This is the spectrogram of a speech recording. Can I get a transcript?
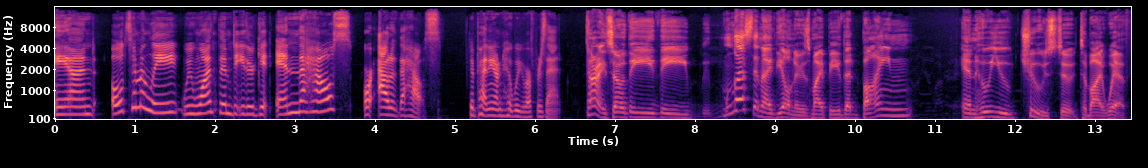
and ultimately we want them to either get in the house or out of the house depending on who we represent All right, so the the less than ideal news might be that buying and who you choose to, to buy with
